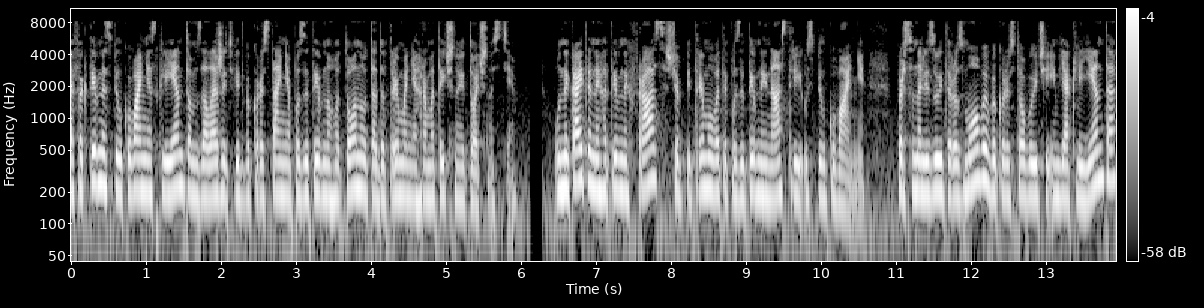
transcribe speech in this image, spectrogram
Ефективне спілкування з клієнтом залежить від використання позитивного тону та дотримання граматичної точності. Уникайте негативних фраз, щоб підтримувати позитивний настрій у спілкуванні. Персоналізуйте розмови, використовуючи ім'я клієнта,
